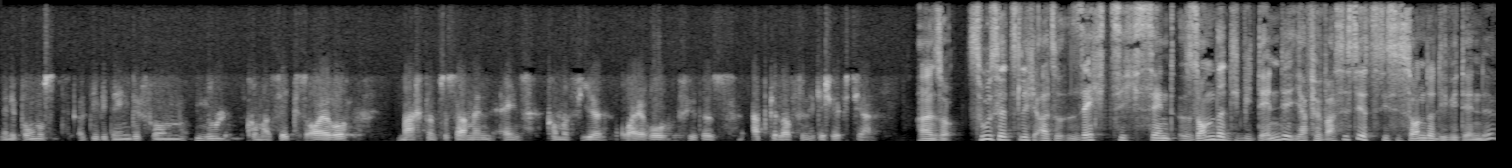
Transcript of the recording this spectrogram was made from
eine Bonusdividende von 0,6 Euro macht dann zusammen 1,4 Euro für das abgelaufene Geschäftsjahr. Also zusätzlich also 60 Cent Sonderdividende. Ja, für was ist jetzt diese Sonderdividende?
